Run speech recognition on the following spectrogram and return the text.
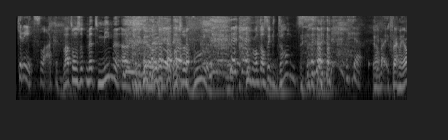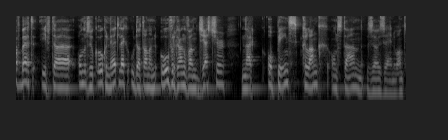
kreet slaken. Laat ons het met mime uitdrukken, wat we voelen. want als ik dans. Ja. Ja, maar ik vraag mij af, Bert, heeft dat onderzoek ook een uitleg hoe dat dan een overgang van gesture naar opeens klank ontstaan zou zijn? Want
